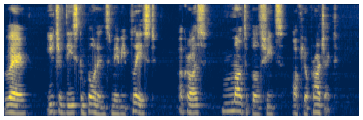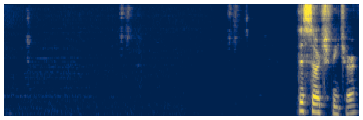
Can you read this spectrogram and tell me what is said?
where each of these components may be placed across multiple sheets of your project. This search feature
